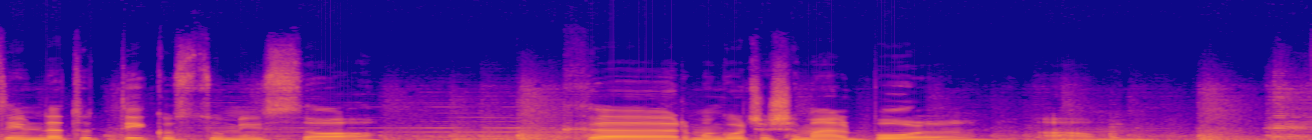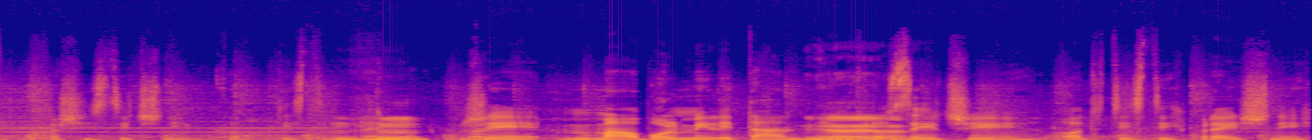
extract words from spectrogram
S tem, da tudi ti kostumi so kar mogoče še malo bolj um, fašistični kot tisti prej. Mm -hmm. Že malo bolj militantni Ja, ja. grozeči od tistih prejšnjih,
